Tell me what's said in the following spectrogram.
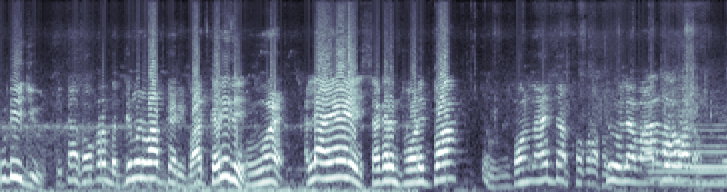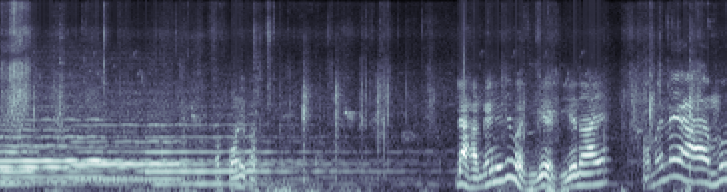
ઉડી ગયું. પિતા છોકરા બધી મને વાત કરી. વાત કરી દે હોય એટલે એ સગરન ફોડી પા. ફોન લાય છોકરા. શું એટલે વાત હાલો, હાલો. એટલે હગાઈ ની છે? બધી હજી ના આયા? અમે ને હું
